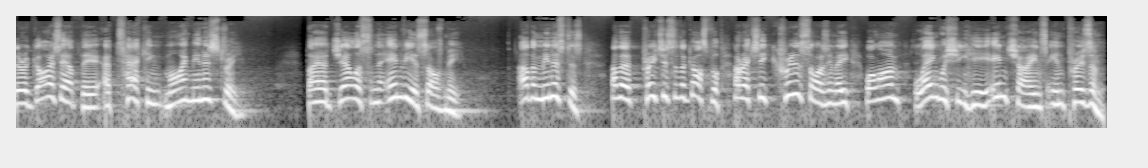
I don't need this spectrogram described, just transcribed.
there are guys out there attacking my ministry. They are jealous and envious of me. Other ministers, other preachers of the gospel are actually criticizing me while I'm languishing here in chains in prison.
